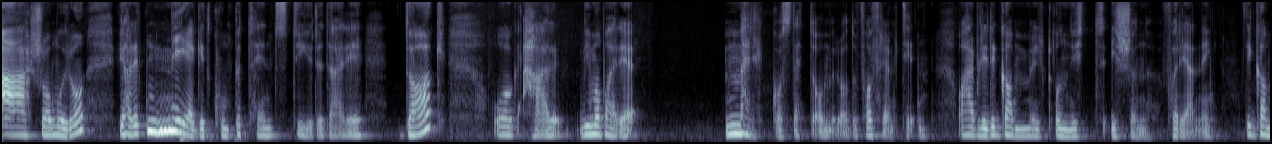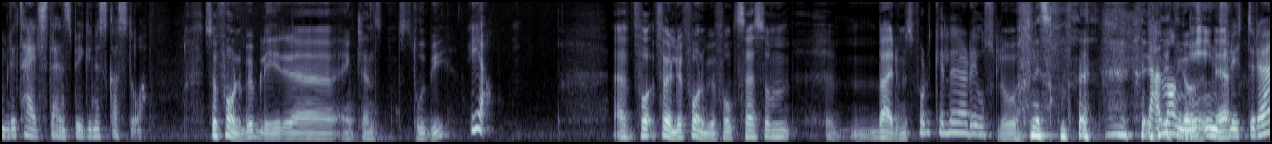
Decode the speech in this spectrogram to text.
er så moro. Vi har et meget kompetent styre der i dag. Og her Vi må bare merke oss dette området for fremtiden. Og her blir det gammelt og nytt i skjønn forening. De gamle teglsteinsbyggene skal stå. Så Fornebu blir eh, egentlig en stor by? Ja. Eh, føler Fornebu-folk seg som eh, Bærumsfolk, eller er det i Oslo? Liksom? det er mange innflyttere,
